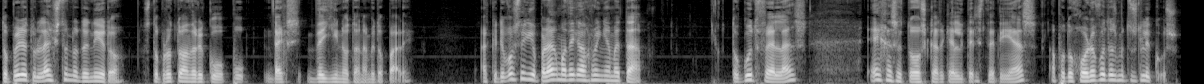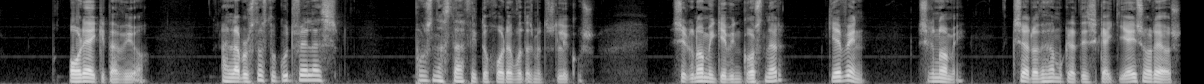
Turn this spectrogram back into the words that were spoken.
Το πήρε τουλάχιστον ο Ντενίρο στο πρώτο ανδρικού, που εντάξει δεν γινόταν να μην το πάρει. Ακριβώς το ίδιο πράγμα 10 χρόνια μετά. Το Goodfellas έχασε το Oscar καλύτερης ταινίας από το χορεύοντας με τους λύκους. Ωραία και τα δύο. Αλλά μπροστά στο Goodfellas, πώς να στάθει το χορεύοντας με τους λύκους; Συγγνώμη, Kevin Costner. Kevin, συγγνώμη. Ξέρω, δεν θα μου κρατήσεις κακία, είσαι ωραίος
